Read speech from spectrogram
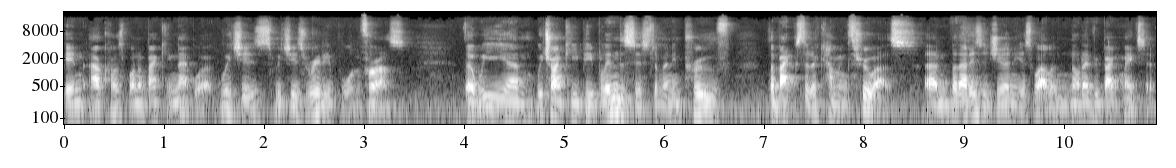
in our correspondent banking network, which is which is really important for us. That we um, we try and keep people in the system and improve the banks that are coming through us. Um, but that is a journey as well, and not every bank makes it.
